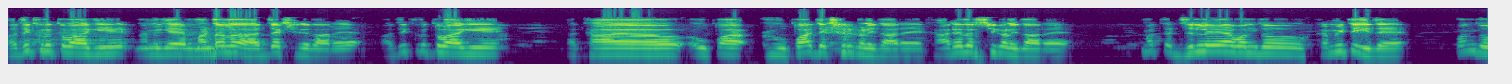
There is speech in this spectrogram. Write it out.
ಅಧಿಕೃತವಾಗಿ ನಮಗೆ ಮಂಡಲ ಅಧ್ಯಕ್ಷರಿದ್ದಾರೆ. ಅಧಿಕೃತವಾಗಿ ಕಾ- ಉಪ, ಉಪಾಧ್ಯಕ್ಷರುಗಳಿದ್ದಾರೆ, ಕಾರ್ಯದರ್ಶಿಗಳಿದ್ದಾರೆ. ಮತ್ತೆ ಜಿಲ್ಲೆಯ ಒಂದು ಕಮಿಟಿ ಇದೆ. ಒಂದು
